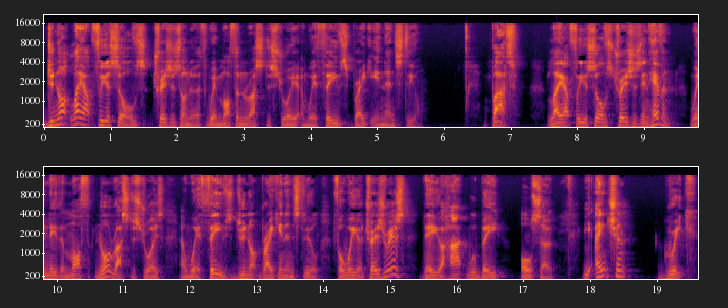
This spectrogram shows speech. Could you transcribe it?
Do not lay up for yourselves treasures on earth where moth and rust destroy and where thieves break in and steal. But lay up for yourselves treasures in heaven where neither moth nor rust destroys and where thieves do not break in and steal. For where your treasure is, there your heart will be also. The ancient Greek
